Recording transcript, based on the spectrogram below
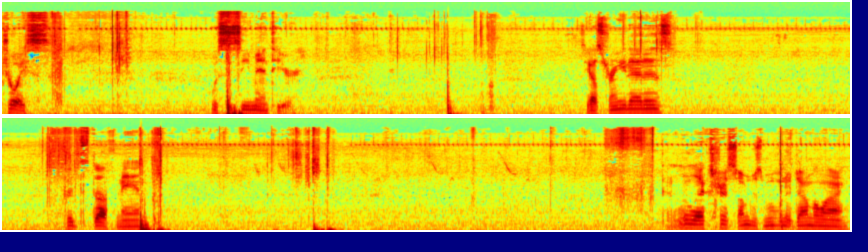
joist with cement here. See how stringy that is? Good stuff, man. Got a little extra, so I'm just moving it down the line.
